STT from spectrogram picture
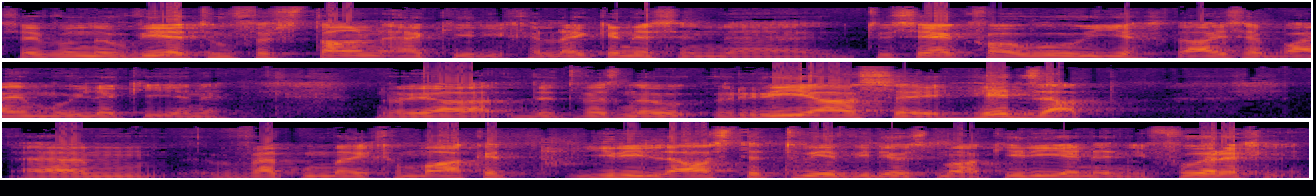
Sy wil nou weet hoe verstaan ek hierdie gelykenis en uh toe sê ek vir o, jeg, daai is 'n baie moeilike ene. Nou ja, dit was nou Ria se heads up. Ehm um, wat my gemaak het hierdie laaste twee video's maak, hierdie een en die vorige een.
